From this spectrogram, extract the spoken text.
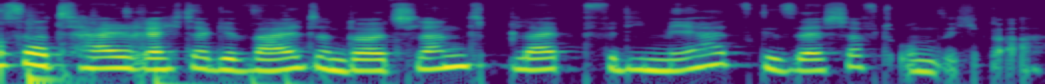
Großer Teil rechter Gewalt in Deutschland bleibt für die Mehrheitsgesellschaft unsichtbar.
